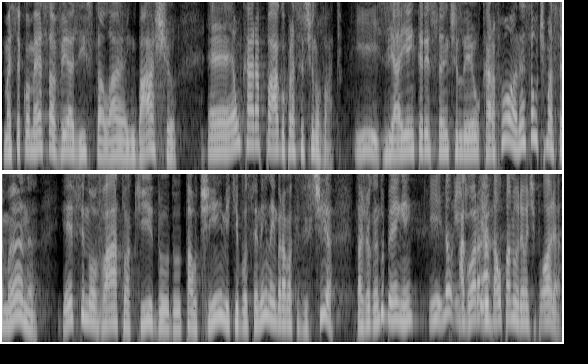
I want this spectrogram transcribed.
mas você começa a ver a lista lá embaixo, é, é um cara pago para assistir novato. Isso. E aí é interessante ler o cara falando, "Ó, nessa última semana, esse novato aqui do, do tal time que você nem lembrava que existia, tá jogando bem, hein? E, não, e Agora, ele a- dá o panorama, tipo, olha,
